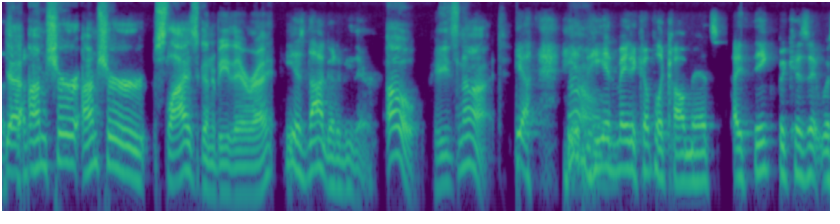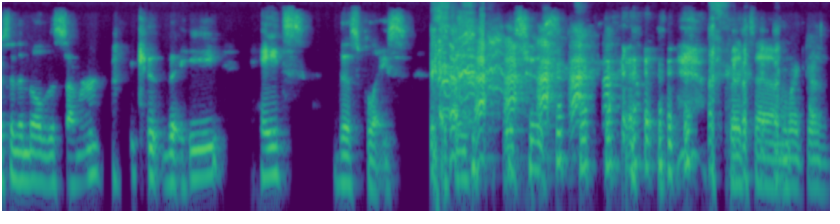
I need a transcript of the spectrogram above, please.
Yeah. I'm sure. I'm sure Sly's going to be there, right? he is not going to be there. Oh, he's not. Yeah, he, had, he had made a couple of comments. I think because it was in the middle of the summer that he hates this place. I think this is- but oh um, my god.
